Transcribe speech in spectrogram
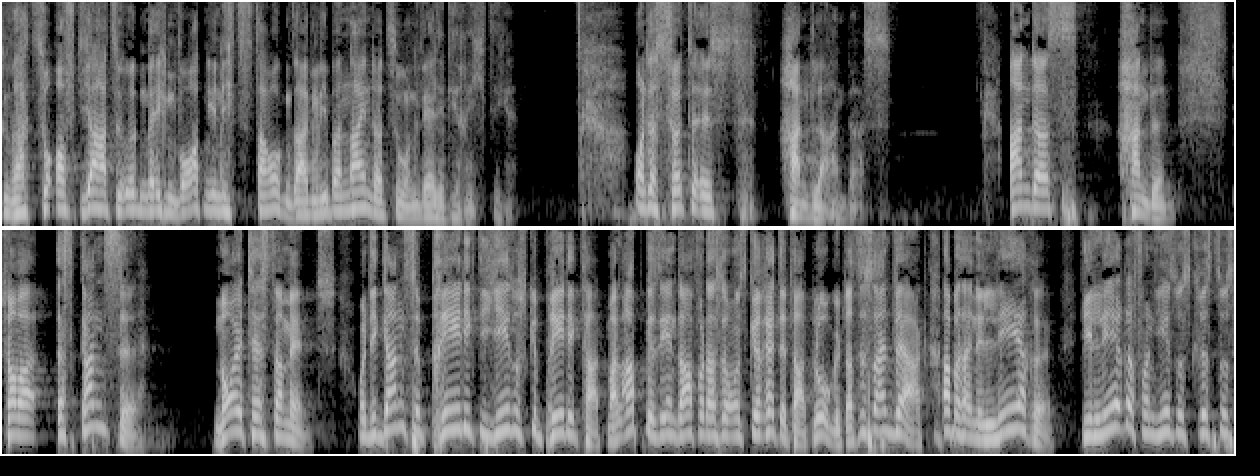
Du sagst so oft Ja zu irgendwelchen Worten, die nichts taugen. Sagen lieber Nein dazu und wähle die richtige. Und das vierte ist, handle anders. Anders handeln. Schau mal, das ganze Neue Testament und die ganze Predigt, die Jesus gepredigt hat, mal abgesehen davon, dass er uns gerettet hat, logisch, das ist sein Werk, aber seine Lehre, die Lehre von Jesus Christus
